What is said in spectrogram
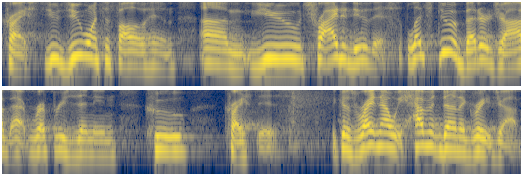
Christ, you do want to follow him, um, you try to do this. Let's do a better job at representing who Christ is. Because right now we haven't done a great job.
